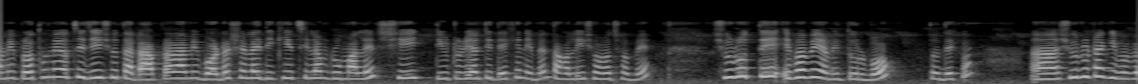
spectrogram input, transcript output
আমি প্রথমে হচ্ছে যেই সুতাটা, আপনারা আমি বর্ডার সেলাই দেখিয়েছিলাম রুমালের, সেই টিউটোরিয়ালটি দেখে নেবেন, তাহলেই সহজ হবে। শুরুতে এভাবেই আমি তুলব। তো দেখুন শুরুটা কীভাবে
